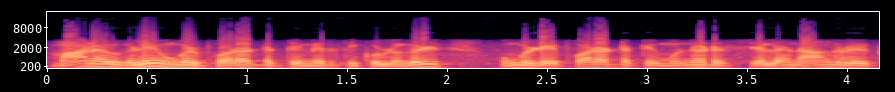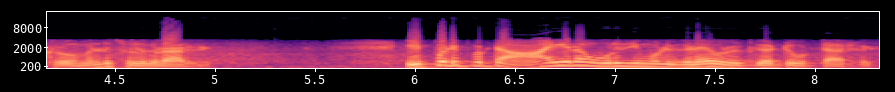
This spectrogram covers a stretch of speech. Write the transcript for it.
மாணவர்களே உங்கள் போராட்டத்தை நிறுத்திக் கொள்ளுங்கள். உங்களுடைய போராட்டத்தை முன்னெடுத்து செல்ல நாங்கள் இருக்கிறோம் என்று சொல்கிறார்கள். இப்படிப்பட்ட ஆயிரம் உறுதிமொழிகளை அவர்கள் கேட்டு விட்டார்கள்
